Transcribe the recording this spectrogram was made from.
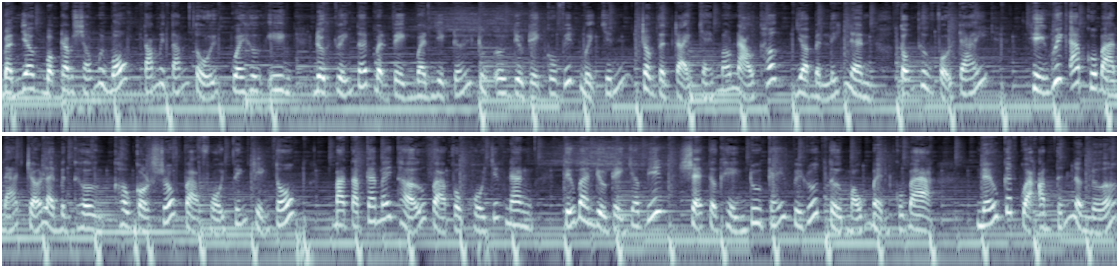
Bệnh nhân 161, 88 tuổi, quê Hương Yên, được chuyển tới Bệnh viện Bệnh nhiệt đới Trung ương điều trị COVID-19 trong tình trạng chảy máu não thất do bệnh lý nền, tổn thương phổi trái. Hiện huyết áp của bà đã trở lại bình thường, không còn sốt và phổi tiến triển tốt. Bà tập cai máy thở và phục hồi chức năng. Tiểu ban điều trị cho biết sẽ thực hiện đuôi cấy virus từ mẫu bệnh của bà. Nếu kết quả âm tính lần nữa,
